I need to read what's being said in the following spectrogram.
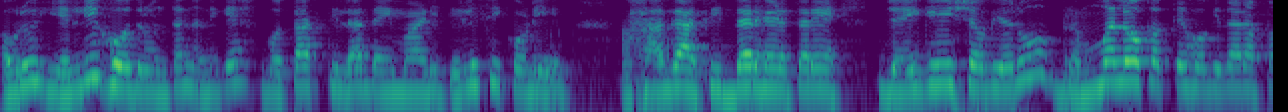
ಅವರು ಎಲ್ಲಿಗೆ ಹೋದರು ಅಂತ ನನಗೆ ಗೊತ್ತಾಗ್ತಿಲ್ಲ, ದಯಮಾಡಿ ತಿಳಿಸಿಕೊಡಿ. ಆಗ ಸಿದ್ಧರು ಹೇಳ್ತಾರೆ ಜೈಗೀಶವ್ಯರು ಬ್ರಹ್ಮಲೋಕಕ್ಕೆ ಹೋಗಿದಾರಪ್ಪ.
